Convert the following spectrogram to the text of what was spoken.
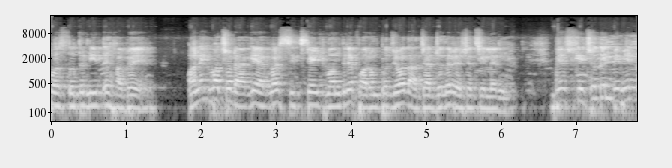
প্রস্তুতি নিতে হবে। অনেক বছর আগে একবার সিক্সটি এইট মন্দিরে পরম পূজ্যবাদ আচার্যদেব এসেছিলেন। বেশ কিছুদিন বিভিন্ন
